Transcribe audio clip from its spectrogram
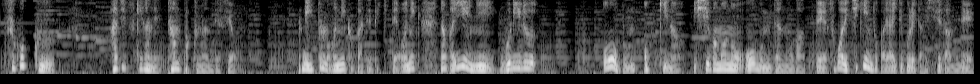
すごく味付けがね、淡白なんですよ。で、いつもお肉が出てきて、お肉、なんか家にグリルオーブン大きな石窯のオーブンみたいなのがあって、そこでチキンとか焼いてくれたりしてたんで、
